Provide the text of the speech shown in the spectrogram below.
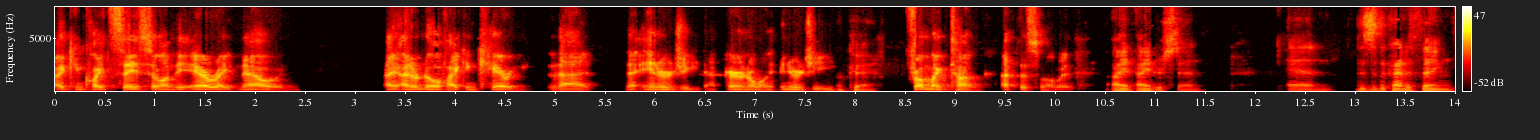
I can quite say so on the air right now, and I, I don't know if I can carry that that energy, that paranormal energy, okay, from my tongue at this moment. I I understand, and this is the kind of thing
